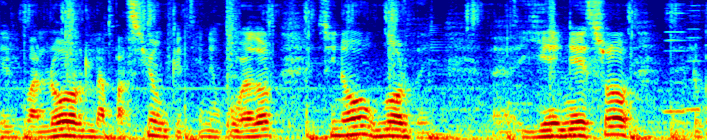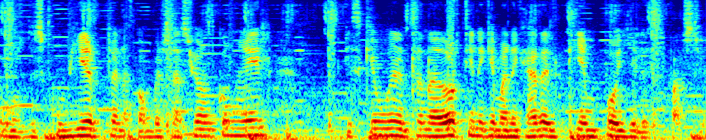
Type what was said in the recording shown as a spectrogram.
el valor, la pasión que tiene un jugador, sino un orden. y en eso, lo que hemos descubierto en la conversación con él, es que un entrenador tiene que manejar el tiempo y el espacio.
